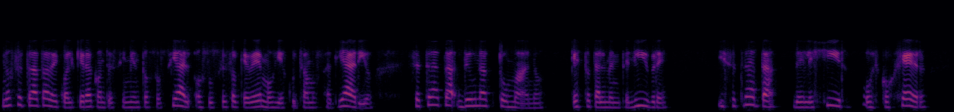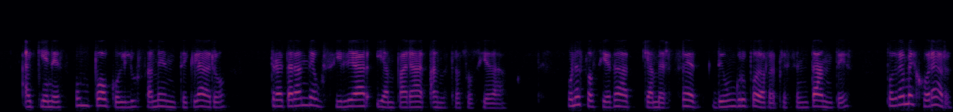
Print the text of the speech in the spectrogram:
no se trata de cualquier acontecimiento social o suceso que vemos y escuchamos a diario, se trata de un acto humano, que es totalmente libre, y se trata de elegir o escoger a quienes un poco ilusamente, claro, tratarán de auxiliar y amparar a nuestra sociedad. Una sociedad que a merced de un grupo de representantes podrá mejorar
